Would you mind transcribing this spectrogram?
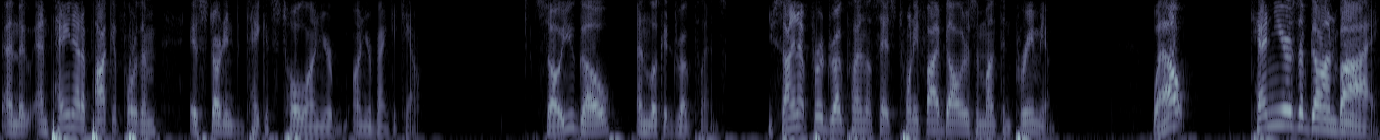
And the and paying out of pocket for them is starting to take its toll on your on your bank account. So you go and look at drug plans. You sign up for a drug plan, let's say it's $25 a month in premium. Well, 10 years have gone by.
